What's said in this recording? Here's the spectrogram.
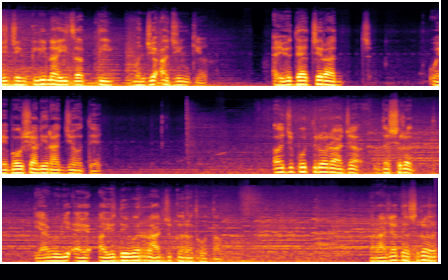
जी जिंकली नाही जात ती म्हणजे अजिंक्य. अयोध्याचे राज वैभवशाली राज्य होते. अजपुत्र राजा दशरथ यावेळी अयोध्येवर राज्य करत होता. राजा दशरथ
